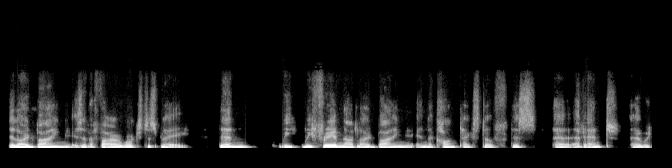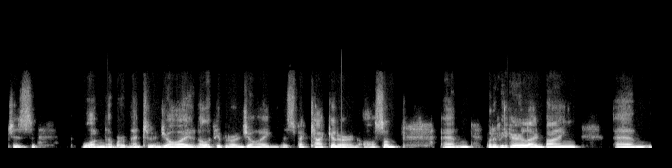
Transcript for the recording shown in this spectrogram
the loud bang is at a fireworks display, then we we frame that loud bang in the context of this uh, event, uh, which is one that we're meant to enjoy and other people are enjoying is spectacular and awesome. Um, but if we hear a loud bang um,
